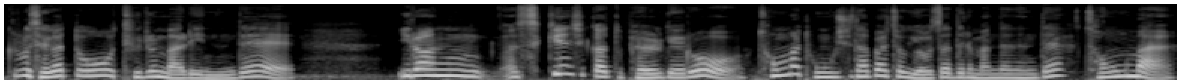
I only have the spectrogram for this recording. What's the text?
그리고 제가 또 들은 말이 있는데 이런 스킨십과 또 별개로 정말 동시다발적 여자들을 만나는데 정말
